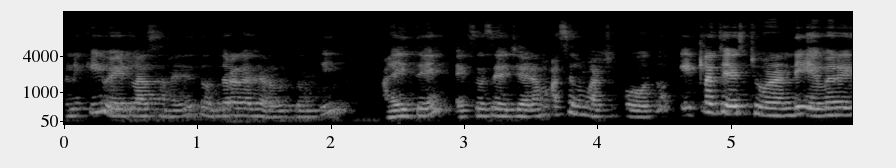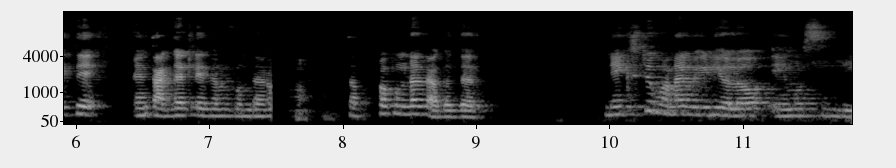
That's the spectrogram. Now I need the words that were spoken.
మనకి వెయిట్ లాస్ అనేది తొందరగా జరుగుతుంది. అయితే ఎక్సర్సైజ్ చేయడం అసలు మర్చిపోవద్దు. ఇట్లా చేసి చూడండి ఎవరైతే నేను తగ్గట్లేదు అనుకుంటారో తప్పకుండా తగ్గుతారు. నెక్స్ట్ మన వీడియోలో ఏమొస్తుంది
